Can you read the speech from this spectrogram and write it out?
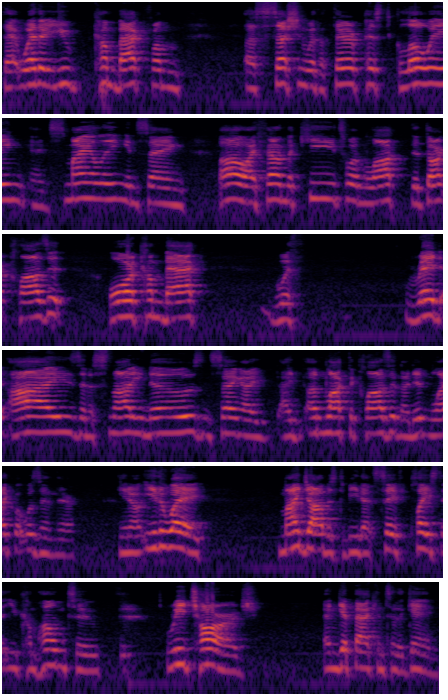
That whether you come back from a session with a therapist glowing and smiling and saying oh i found the key to unlock the dark closet or come back with red eyes and a snotty nose and saying i, I unlocked the closet and i didn't like what was in there. You know either way my job is to be that safe place that you come home to, recharge, and get back into the game.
